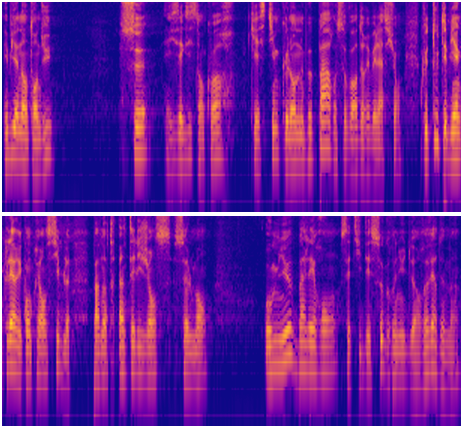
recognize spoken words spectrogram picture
Et bien entendu, ceux, et ils existent encore, qui estiment que l'on ne peut pas recevoir de révélation, que tout est bien clair et compréhensible par notre intelligence seulement, au mieux balayeront cette idée saugrenue d'un revers de main,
